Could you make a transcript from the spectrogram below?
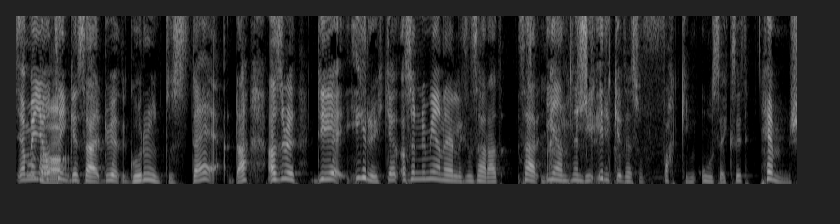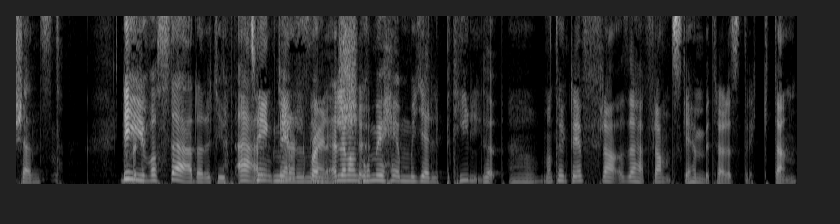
ja men jag tänker så här, du vet, gå runt och städa. Alltså du vet, det yrket, alltså nu menar jag liksom så här att, så här, egentligen det yrket är så fucking osexigt. Hemtjänst. Det är ju vad städare typ är, Tänk mer eller mindre. Eller man kommer ju hem och hjälper till typ. Ja, man tänkte fra- det här franska hembiträdesdräkten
